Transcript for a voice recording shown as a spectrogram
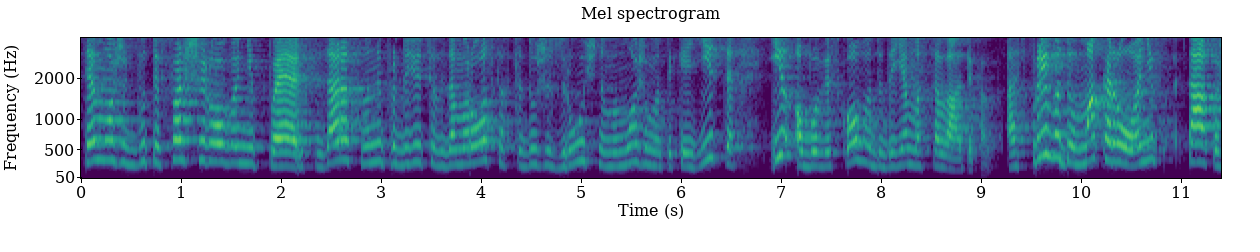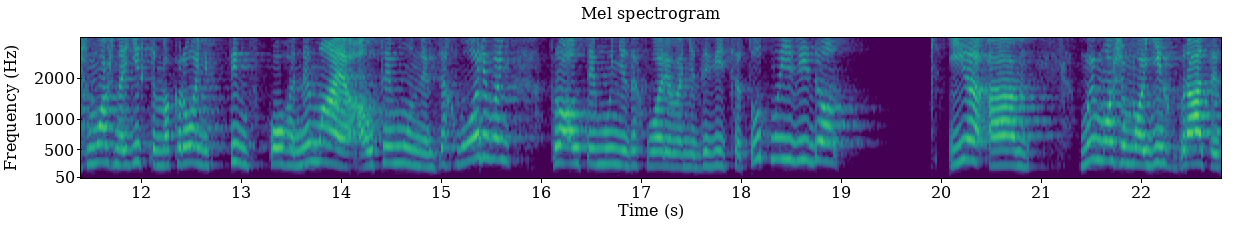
Це можуть бути фаршировані перці. Зараз вони продаються в заморозках, це дуже зручно. Ми можемо таке їсти і обов'язково додаємо салатика. А з приводу макаронів також можна їсти макаронів тим, в кого немає аутоімунних захворювань. Про аутоімунні захворювання дивіться тут мої відео. І е, ми можемо їх брати.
